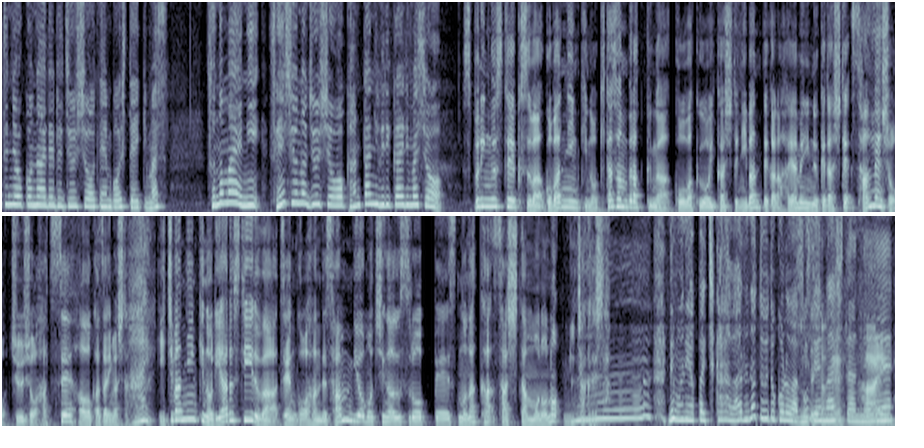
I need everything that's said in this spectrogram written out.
末に行われる重賞を展望していきます。その前に先週の重賞を簡単に振り返りましょう。スプリングステークスは5番人気の北サンブラックが高枠を生かして2番手から早めに抜け出して3連勝重賞初制覇を飾りました、はい1番人気のリアルスティールは前後半で3秒も違うスローペースの中差したものの2着でしたでもねやっぱり力はあるなというところは見せましたね。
